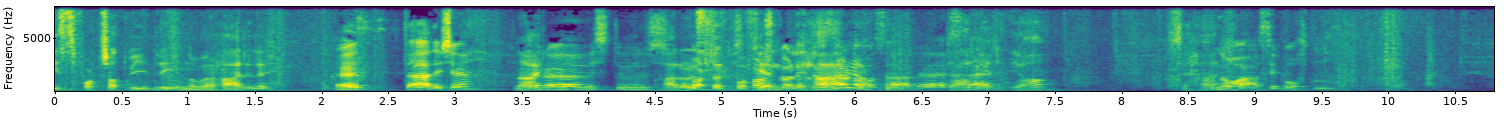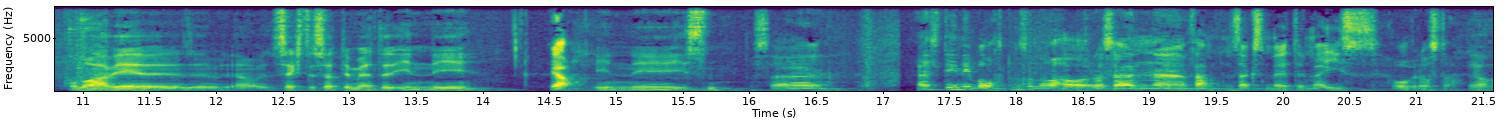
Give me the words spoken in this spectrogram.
is fortsatt videre innover her, eller? Eh, Det er det ikke. Nei. For, eh, hvis du Her har du støtt på fjellet. litt Her, her, ja. så er det Der, stein. ja. Se her. Nå er vi i borten. Og nå er vi eh, ja, 60-70 meter inn i, Ja. inn i isen. Så helt inn i borten, så nå har vi en eh, 15-16 meter med is over oss. da. Ja.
